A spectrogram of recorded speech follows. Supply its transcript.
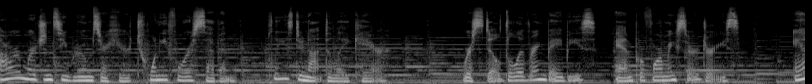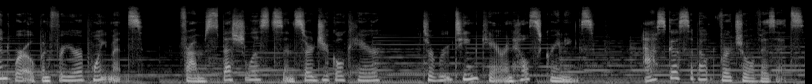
Our emergency rooms are here 24 7 please do not delay care. We're still delivering babies and performing surgeries. And we're open for your appointments, from specialists and surgical care to routine care and health screenings. Ask us about virtual visits.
